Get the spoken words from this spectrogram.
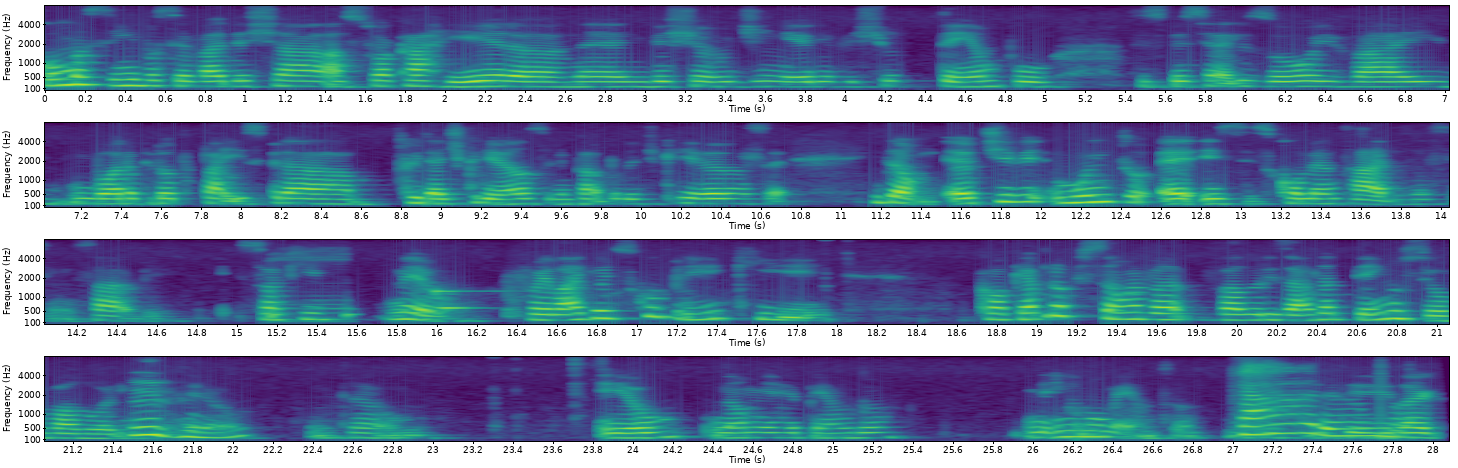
como assim você vai deixar a sua carreira, né, investir o dinheiro, investir o tempo, se especializou e vai embora para outro país para cuidar de criança, limpar a bula de criança. Então, eu tive muito é, esses comentários, assim, sabe? Só que, meu, foi lá que eu descobri que qualquer profissão é valorizada tem o seu valor, entendeu? Uhum. Então, eu não me arrependo em nenhum momento Caramba. de ter lar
